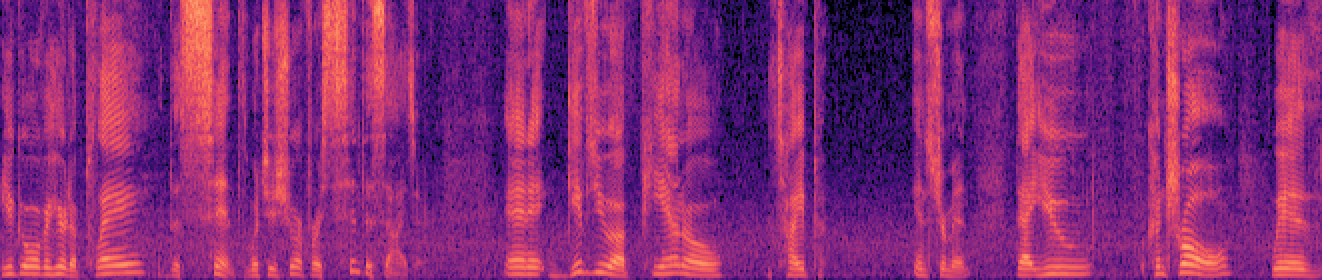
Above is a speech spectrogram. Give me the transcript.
you go over here to play the synth, which is short for synthesizer. And it gives you a piano type instrument that you control with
